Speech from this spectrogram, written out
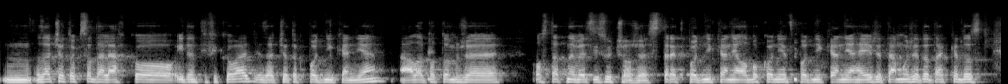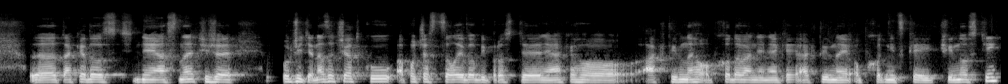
m, začiatok sa dá ľahko identifikovať, začiatok podnikania, ale potom, že Ostatné veci sú čo, že stred podnikania alebo koniec podnikania, hej, že tam už je to také dosť, e, také dosť nejasné. Čiže určite na začiatku a počas celej doby proste nejakého aktívneho obchodovania, nejakej aktívnej obchodníckej činnosti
